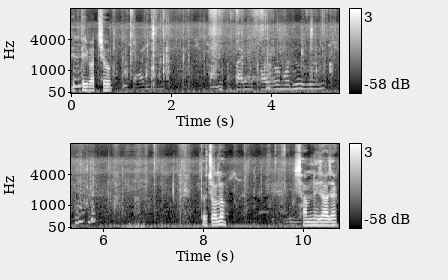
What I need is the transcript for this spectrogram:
দেখতেই পাচ্ছ। তো চলো, সামনে যাওয়া যাক।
